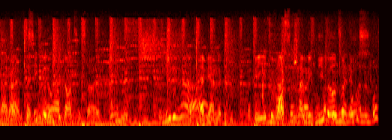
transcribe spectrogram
leider Das singen wir doch die ganze Zeit. Noch nie gehört. Äh, wir haben, wir jeden du warst wahrscheinlich nie bei uns im in Bus. anderen Bus.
